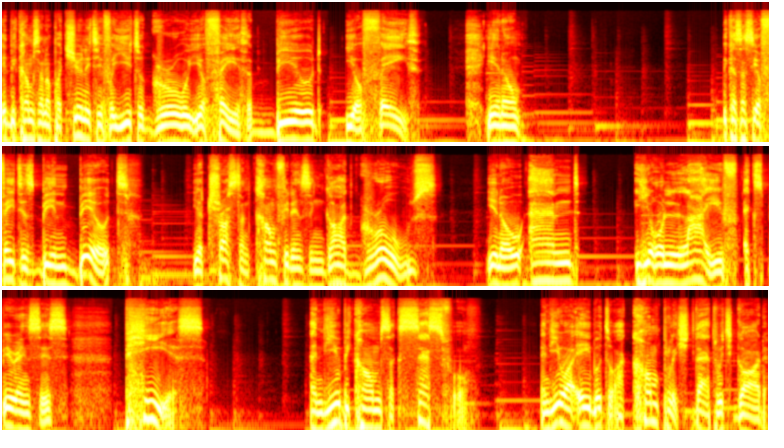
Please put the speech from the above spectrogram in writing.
it becomes an opportunity for you to grow your faith, build your faith. You know, because as your faith is being built, your trust and confidence in God grows, you know, and your life experiences peace and you become successful and you are able to accomplish that which God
